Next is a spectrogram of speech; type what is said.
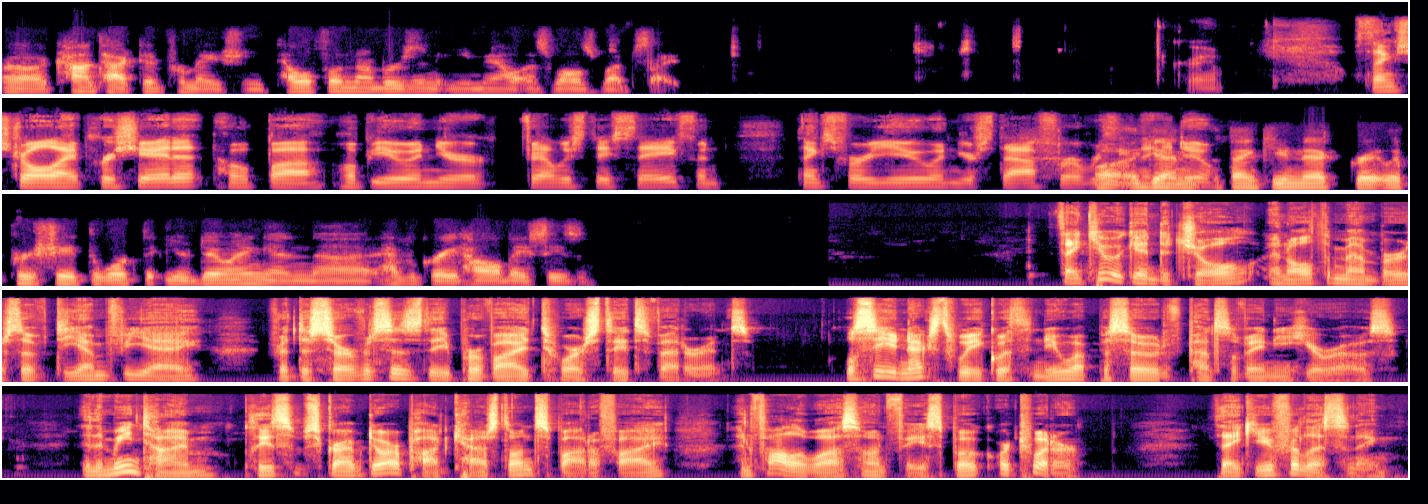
uh, contact information, telephone numbers, and email, as well as website. Great. Well, thanks, Joel. I appreciate it. Hope uh, hope you and your family stay safe, and thanks for you and your staff for everything. Well, again, thank you, Nick. Greatly appreciate the work that you're doing, and uh, have a great holiday season. Thank you again to Joel and all the members of DMVA for the services they provide to our state's veterans. We'll see you next week with a new episode of Pennsylvania Heroes. In the meantime, please subscribe to our podcast on Spotify and follow us on Facebook or Twitter. Thank you for listening.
